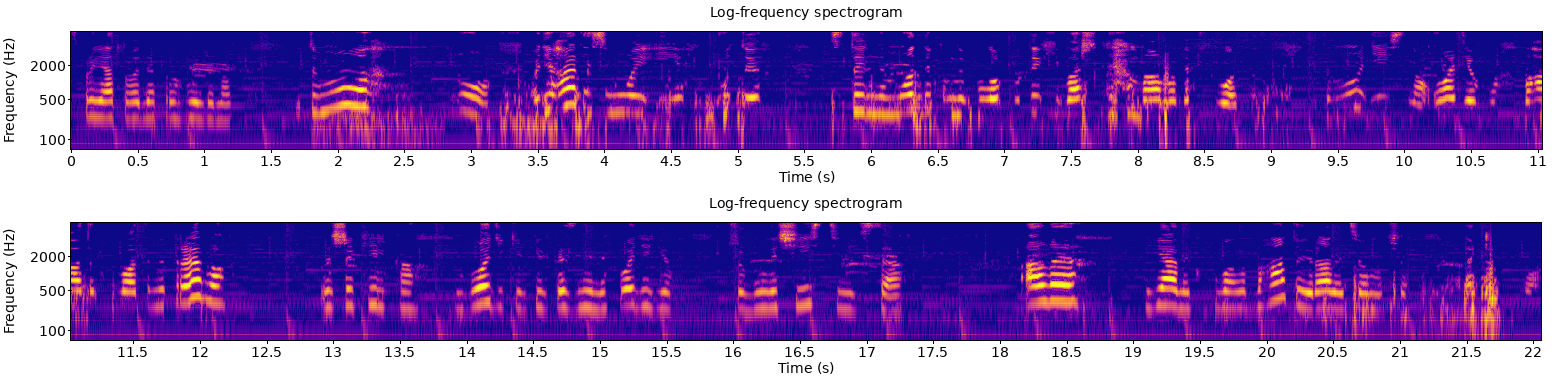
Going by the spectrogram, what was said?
сприятлива для прогулянок. І тому ну, одягатися йому і бути стильним модником не було куди, хіба що для маминих фото. Тому дійсно одягу багато купувати не треба. Лише кілька бодіків, кілька змінних одягів, щоб були чисті і все. Але я не купувала багато і рада цьому, що так і було.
